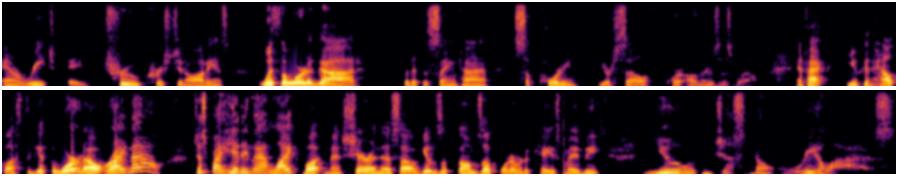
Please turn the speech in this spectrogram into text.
and reach a true Christian audience with the Word of God, but at the same time, supporting yourself or others as well. In fact, you can help us to get the word out right now just by hitting that like button and sharing this out. Give us a thumbs up, whatever the case may be. You just don't realize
